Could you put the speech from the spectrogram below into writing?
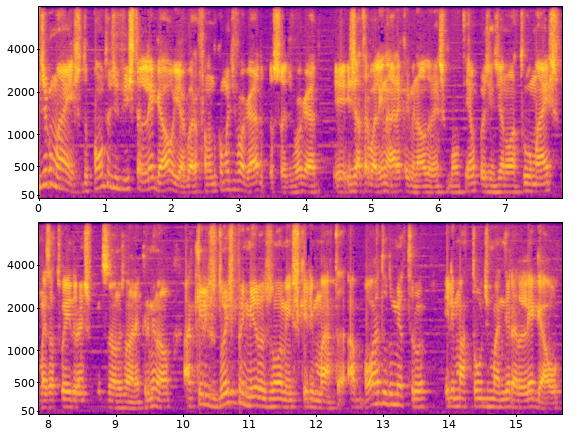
digo mais, do ponto de vista legal, e agora falando como advogado, eu sou advogado, e já trabalhei na área criminal durante um bom tempo, hoje em dia não atuo mais, mas atuei durante muitos anos na área criminal. Aqueles dois primeiros homens que ele mata a bordo do metrô ele matou de maneira legal.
